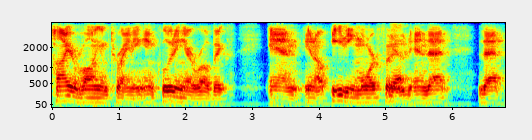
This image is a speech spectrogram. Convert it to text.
higher volume training, including aerobics, and you know eating more food, yeah. and that that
